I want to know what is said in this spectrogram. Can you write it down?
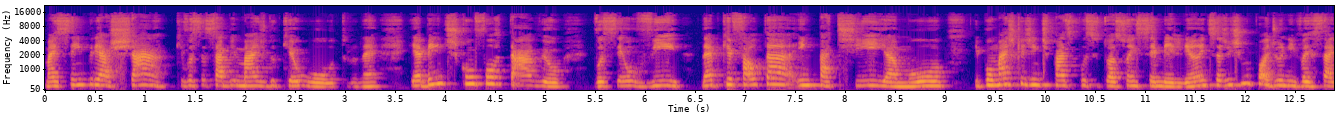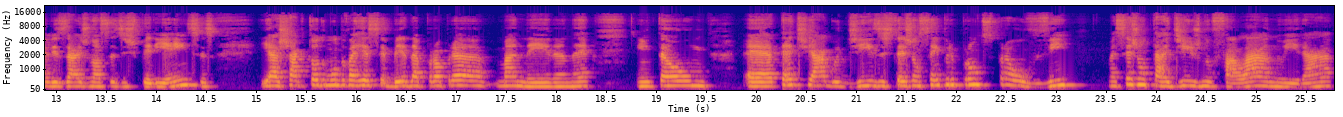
mas sempre achar que você sabe mais do que o outro, né? E é bem desconfortável você ouvir, né? Porque falta empatia, amor, e por mais que a gente passe por situações semelhantes, a gente não pode universalizar as nossas experiências e achar que todo mundo vai receber da própria maneira, né? Então, é, até Tiago diz: estejam sempre prontos para ouvir, mas sejam tardios no falar, no irá,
